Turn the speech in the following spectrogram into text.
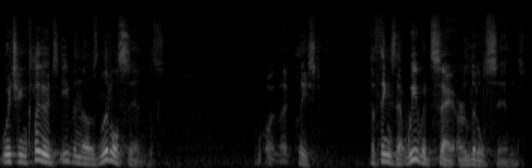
which includes even those little sins, or at least the things that we would say are little sins.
